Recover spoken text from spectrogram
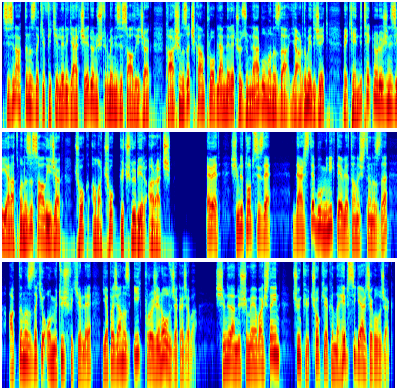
sizin aklınızdaki fikirleri gerçeğe dönüştürmenizi sağlayacak, karşınıza çıkan problemlere çözümler bulmanızda yardım edecek ve kendi teknolojinizi yaratmanızı sağlayacak çok ama çok güçlü bir araç. Evet, şimdi top sizde. Derste bu minik devle tanıştığınızda aklınızdaki o müthiş fikirle yapacağınız ilk proje ne olacak acaba? Şimdiden düşünmeye başlayın çünkü çok yakında hepsi gerçek olacak.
